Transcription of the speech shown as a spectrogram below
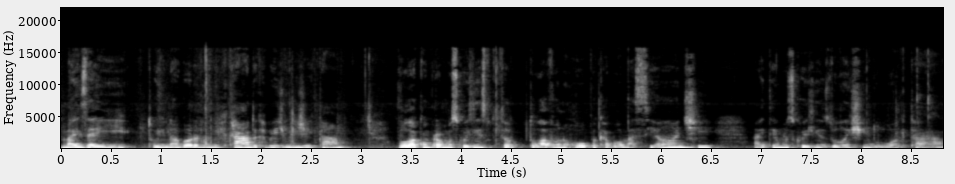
mas aí, tô indo agora no mercado, acabei de me ajeitar. Vou lá comprar umas coisinhas, porque tô, tô lavando roupa, acabou amaciante. Aí tem umas coisinhas do lanchinho do Luan que tá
